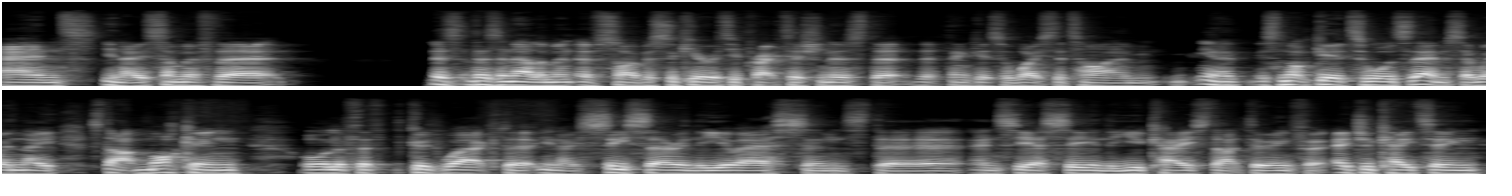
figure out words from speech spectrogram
and you know some of the there's there's an element of cybersecurity practitioners that, that think it's a waste of time. You know, it's not geared towards them. So when they start mocking all of the good work that you know CISA in the US and the NCSC in the UK start doing for educating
